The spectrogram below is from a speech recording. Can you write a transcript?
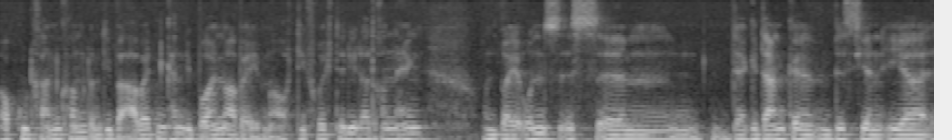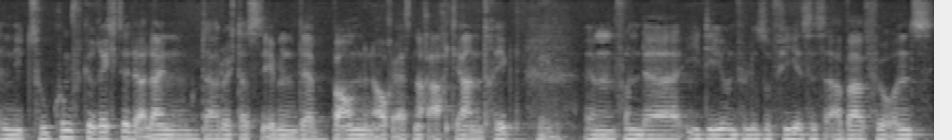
auch gut rankommt und die bearbeiten kann, die Bäume, aber eben auch die Früchte, die da dran hängen. Und bei uns ist ähm, der Gedanke ein bisschen eher in die Zukunft gerichtet, allein dadurch, dass eben der Baum dann auch erst nach acht Jahren trägt. Ähm, von der Idee und Philosophie ist es aber für uns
